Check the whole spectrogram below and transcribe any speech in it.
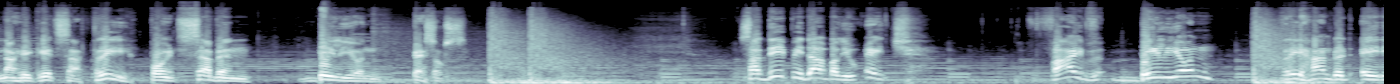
ng higit sa 3.7 billion pesos. Sa DPWH, 5 billion 318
